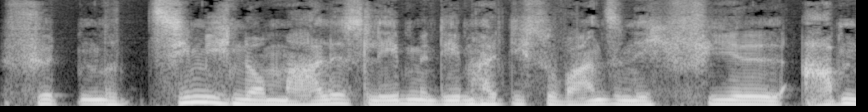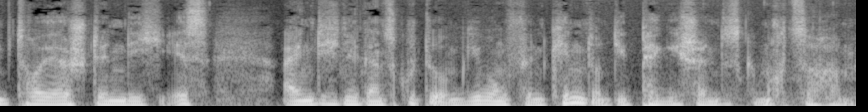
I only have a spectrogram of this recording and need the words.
führt ein ziemlich normales Leben, in dem halt nicht so wahnsinnig viel Abenteuer ständig ist. Eigentlich eine ganz gute Umgebung für ein Kind und die Peggy scheint es gemacht zu haben.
